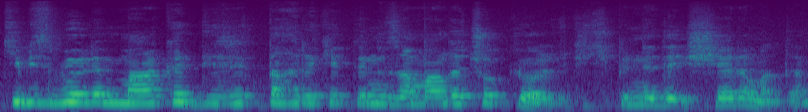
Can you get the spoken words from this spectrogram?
Ki biz böyle marka diriltme hareketlerini zamanda çok gördük. Hiçbirine de işe yaramadı.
